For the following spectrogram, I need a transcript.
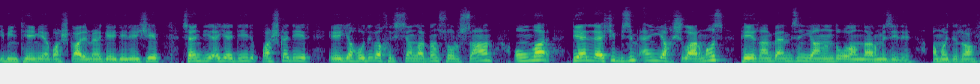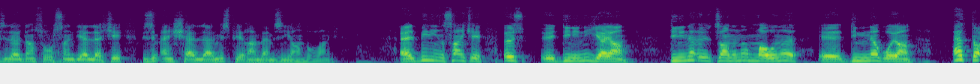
İbn Teymiyyə başqa alimlərə qeyd edir ki, sən deyir, əgər deyir, başqa deyir, e, Yahudi və Xristiyanlardan soruşsan, onlar deyərlər ki, bizim ən yaxşılarımız Peyğəmbərimizin yanında olanlarımız idi. Amma deyir, rafizilərdən soruşsan deyərlər ki, bizim ən şərlərimiz Peyğəmbərimizin yanında olan idi. Əgər bir insan ki, öz e, dinini yayan, dininə öz canını, malını e, dininə qoyan, hətta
